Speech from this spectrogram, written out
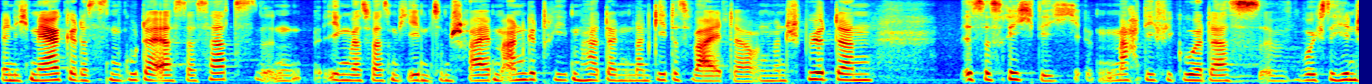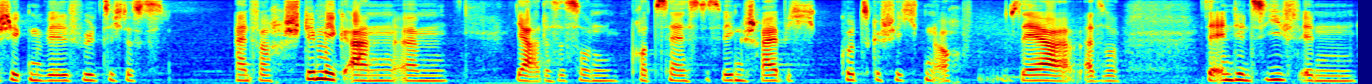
wenn ich merke, das ist ein guter erster Satz, irgendwas, was mich eben zum Schreiben angetrieben hat, dann, dann geht es weiter. Und man spürt dann, ist es richtig? Macht die Figur das, wo ich sie hinschicken will? Fühlt sich das einfach stimmig an? Ähm, ja, das ist so ein Prozess. Deswegen schreibe ich Kurzgeschichten auch sehr, also sehr intensiv in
